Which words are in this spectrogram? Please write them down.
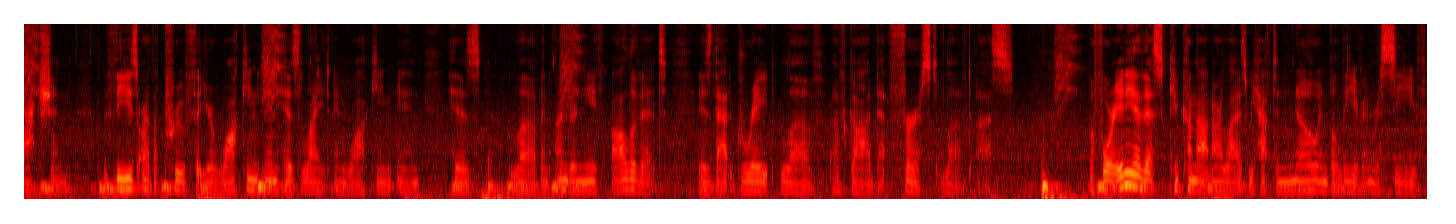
action. These are the proof that you're walking in His light and walking in His love. And underneath all of it is that great love of God that first loved us. Before any of this can come out in our lives, we have to know and believe and receive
